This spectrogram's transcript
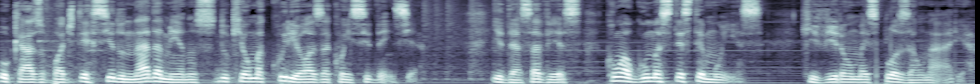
o caso pode ter sido nada menos do que uma curiosa coincidência. E dessa vez com algumas testemunhas, que viram uma explosão na área.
